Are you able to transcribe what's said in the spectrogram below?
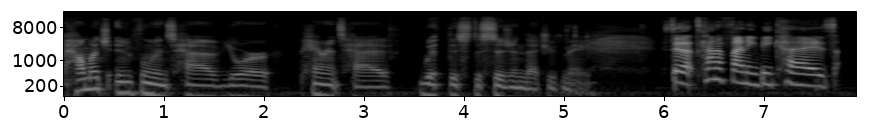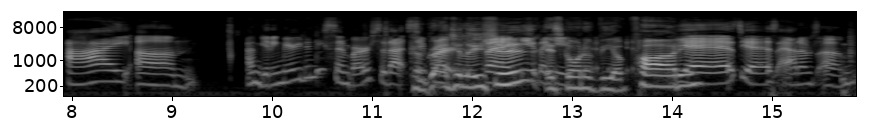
How much influence have your parents had with this decision that you've made? So that's kind of funny because I um I'm getting married in December, so that's super- Congratulations! Thank you, thank it's you. going to be a party. Yes, yes. Adam's um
